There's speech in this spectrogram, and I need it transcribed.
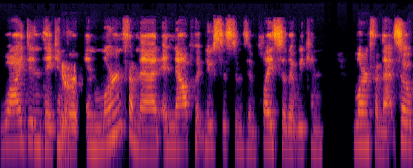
why didn't they convert yeah. and learn from that and now put new systems in place so that we can learn from that so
